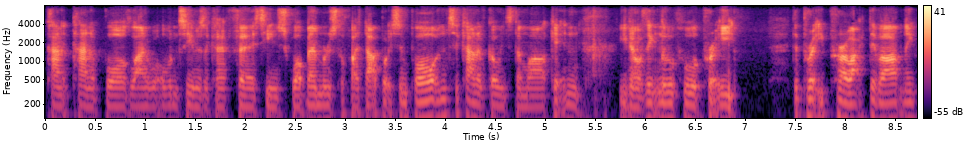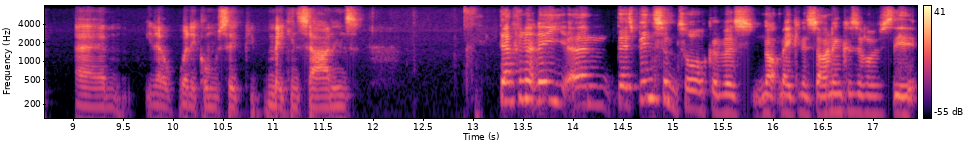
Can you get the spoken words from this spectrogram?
kind of kind of borderline, what I wouldn't see him as a 13 squad member and stuff like that. But it's important to kind of go into the market, and you know, I think Liverpool are pretty, they're pretty proactive, aren't they? Um, you know, when it comes to making signings. Definitely. Um, there's been some talk of us not making a signing because of obviously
